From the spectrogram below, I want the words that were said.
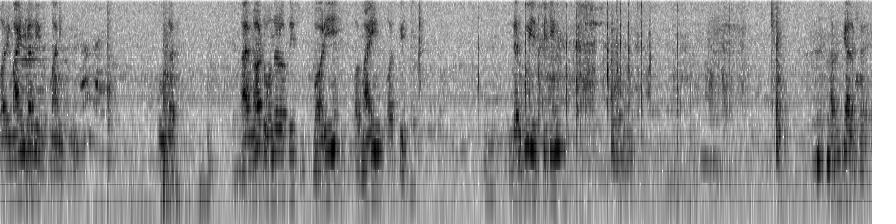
और ये माइंड का भी मालिक हूँ owner I am not owner of this body और माइंड और स्पीच then who is speaking आपको क्या लगता है?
